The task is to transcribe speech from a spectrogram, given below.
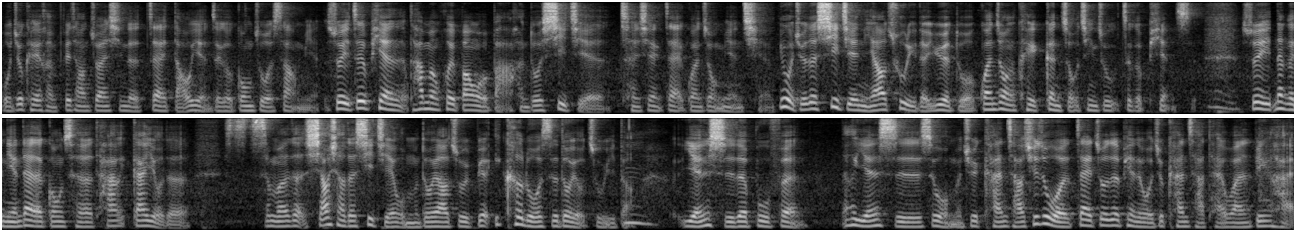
我就可以很非常专心的在导演这个工作上面。所以这片他们会帮我把很多细节呈现在观众面前，因为我觉得细节你要处理的越多，观众可以更走进住这个片子。嗯，所以那个年代的公车，它该有的什么的小小的细节，我们都要注意，比如一颗螺丝都有注意到，嗯，岩石的部分。那个岩石是我们去勘察。其实我在做这片子，我就勘察台湾滨海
